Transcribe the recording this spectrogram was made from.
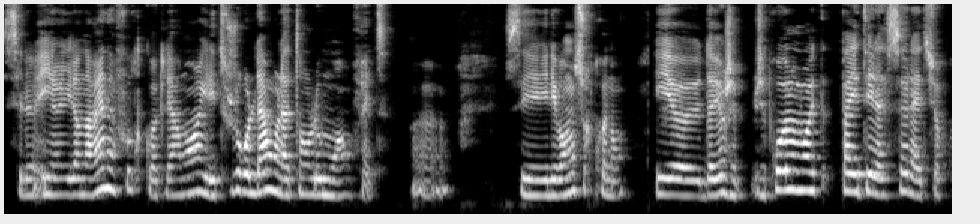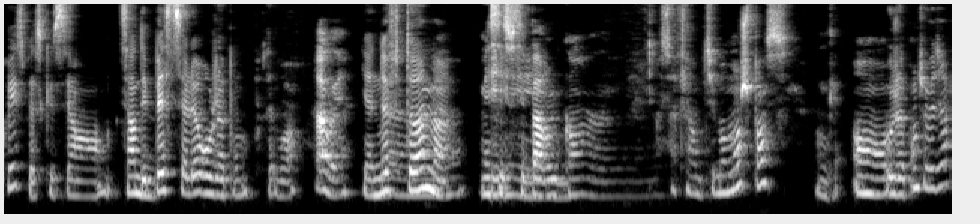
C'est le, et il en a rien à foutre quoi clairement. Il est toujours là, on l'attend le moins en fait. Euh, c'est, il est vraiment surprenant. Et euh, d'ailleurs, j'ai j'ai probablement pas été la seule à être surprise parce que c'est un, c'est un des best-sellers au Japon, faut savoir. Ah ouais. Il y a neuf Euh, tomes. Mais c'est et- c'est paru quand euh, Ça fait un petit moment, je pense. Ok. En, au Japon, tu veux dire?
